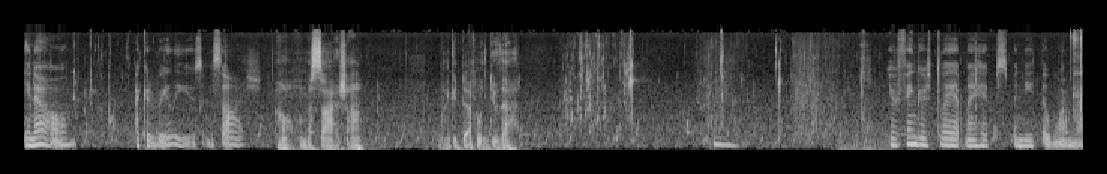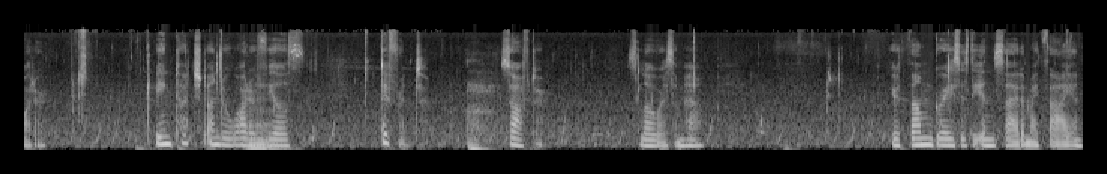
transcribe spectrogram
you know, I could really use a massage. Oh, a massage, huh? I could definitely do that. Mm. Your fingers play at my hips beneath the warm water. Being touched underwater mm. feels different, softer, slower somehow. Your thumb grazes the inside of my thigh and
